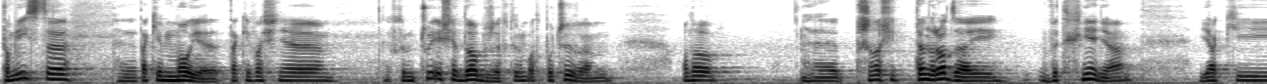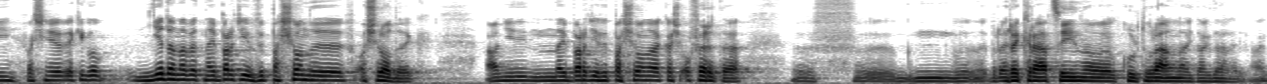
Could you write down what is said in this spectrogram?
To miejsce e, takie moje, takie właśnie, w którym czuję się dobrze, w którym odpoczywam, ono e, przynosi ten rodzaj wytchnienia, jaki właśnie, jakiego nie da nawet najbardziej wypasiony ośrodek, ani najbardziej wypasiona jakaś oferta rekreacyjno-kulturalna i tak dalej. Tak?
